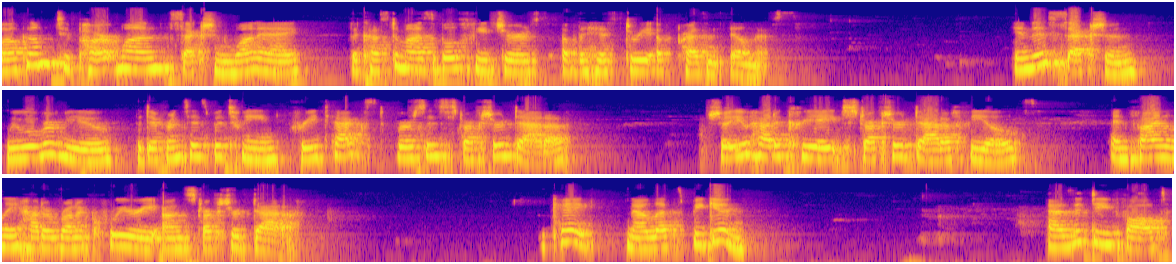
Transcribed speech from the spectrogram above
Welcome to Part 1, Section 1A, the customizable features of the history of present illness. In this section, we will review the differences between free text versus structured data, show you how to create structured data fields, and finally how to run a query on structured data. Okay, now let's begin. As a default,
